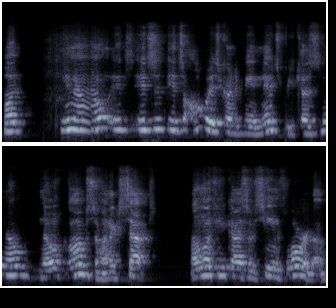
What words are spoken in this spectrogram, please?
But you know, it's it's it's always going to be a niche because you know no gloves on. Except I don't know if you guys have seen Florida.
